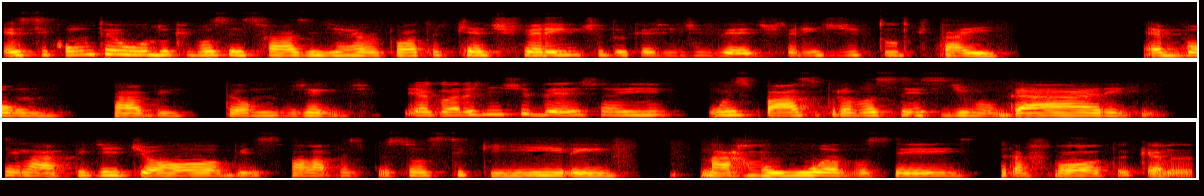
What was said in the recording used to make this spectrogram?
esse conteúdo que vocês fazem de Harry Potter que é diferente do que a gente vê, é diferente de tudo que tá aí. É bom, sabe? Então, gente. E agora a gente deixa aí um espaço para vocês se divulgarem, sei lá, pedir jobs, falar para as pessoas seguirem na rua, vocês, tirar foto, aquela.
